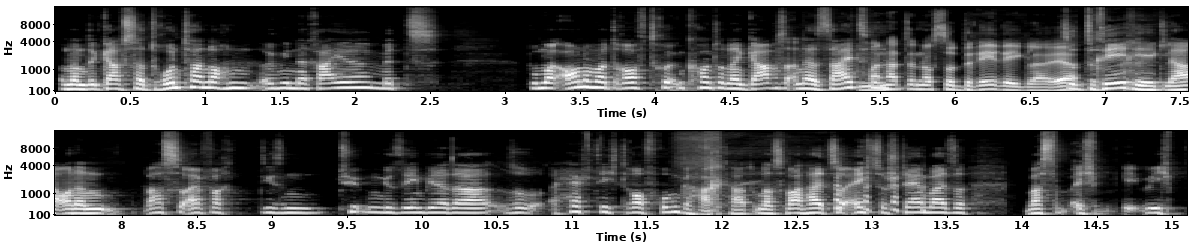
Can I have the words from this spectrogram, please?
Und dann gab es da drunter noch irgendwie eine Reihe mit wo man auch nochmal drauf drücken konnte und dann gab es an der Seite. Man hatte noch so Drehregler, ja. So Drehregler und dann hast du einfach diesen Typen gesehen, wie er da so heftig drauf rumgehackt hat. Und das waren halt so echt so stellenweise, was, ich, ich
